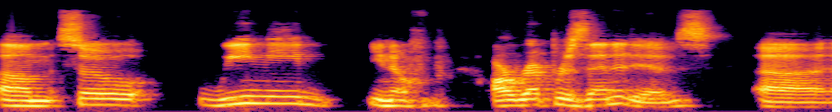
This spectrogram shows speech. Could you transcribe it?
Um, so we need, you know, our representatives uh,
